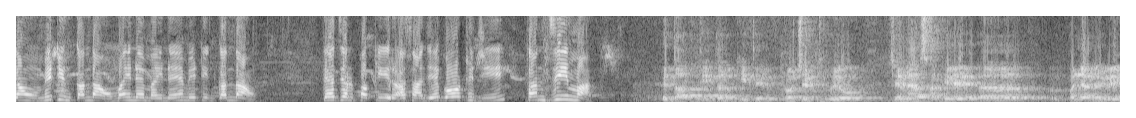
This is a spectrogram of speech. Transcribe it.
آؤں میٹنگ کندا ہوں مہینے مہینے میٹنگ کندا ہوں تیجل فقیر اساں جے گوٹھ جی تنظیم ادارتی ترقی تے پروجیکٹ ہوئے جن میں اساں کے پنجانوے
